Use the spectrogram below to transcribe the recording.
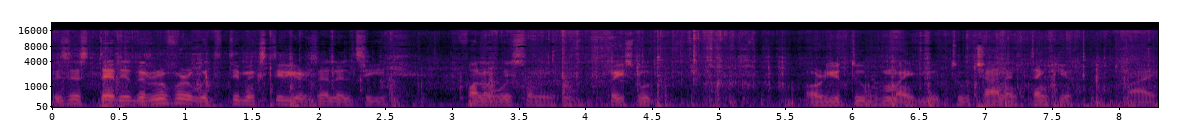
This is Teddy the Roofer with Team Exteriors LLC. Follow us on Facebook or YouTube, my YouTube channel. Thank you. Bye.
